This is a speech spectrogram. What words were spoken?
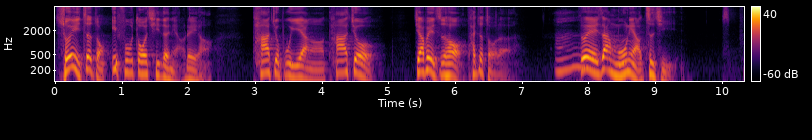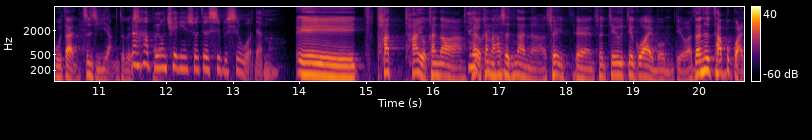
所以这种一夫多妻的鸟类哈，它就不一样哦，它就。交配之后，它就走了啊，所以让母鸟自己孵蛋，自己养这个。那他不用确定说这是不是我的吗？诶、欸，他他有看到啊，他有看到他生蛋了，所以呃，所以结结果也不丢啊。但是他不管，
